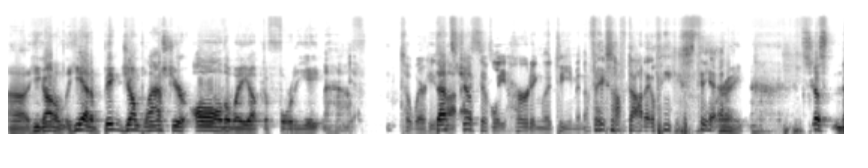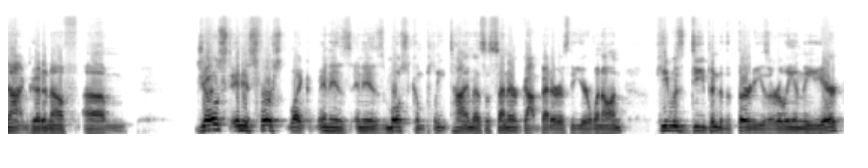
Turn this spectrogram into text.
Uh, he got a he had a big jump last year all the way up to 48 and a half. To where he's That's not just- actively hurting the team in the face-off dot at least. Yeah. Right. It's just not good enough. Um Jost in his first like in his in his most complete time as a center got better as the year went on. He was deep into the 30s early in the year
